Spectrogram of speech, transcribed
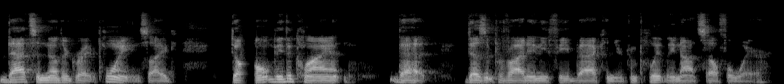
that's another great point. It's like, don't be the client that doesn't provide any feedback and you're completely not self aware.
